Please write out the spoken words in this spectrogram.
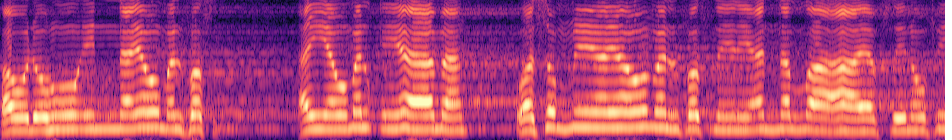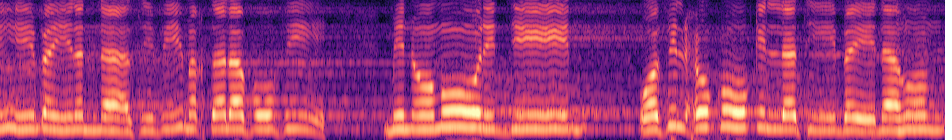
قوله إن يوم الفصل أي يوم القيامة وسمي يوم الفصل لأن الله يفصل فيه بين الناس فيما اختلفوا فيه من أمور الدين وفي الحقوق التي بينهم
